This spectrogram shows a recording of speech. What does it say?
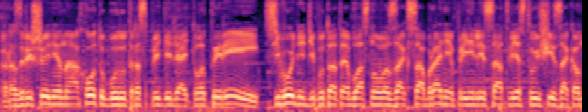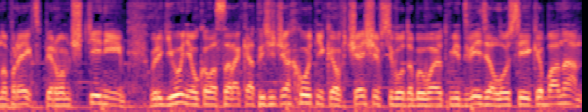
Разрешения на охоту будут распределять лотереей. Сегодня депутаты областного ЗАГС Собрания приняли соответствующий законопроект в первом чтении. В регионе около 40 тысяч охотников. Чаще всего добывают медведя, лося и кабана.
